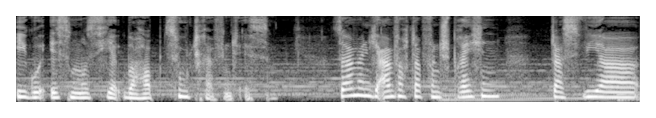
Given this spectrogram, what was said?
Egoismus hier überhaupt zutreffend ist. Sollen wir nicht einfach davon sprechen, dass wir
